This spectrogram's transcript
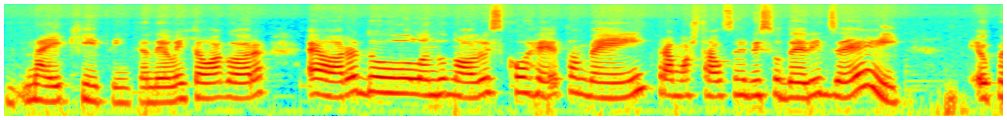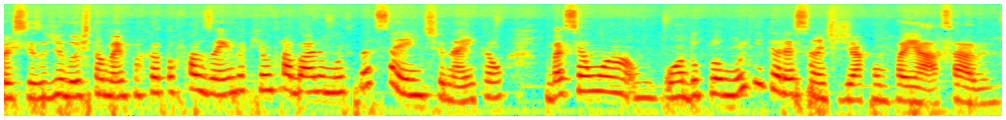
na equipe, entendeu? Então agora é hora do Lando Norris correr também para mostrar o serviço dele e dizer: ei, eu preciso de luz também porque eu estou fazendo aqui um trabalho muito decente, né? Então vai ser uma, uma dupla muito interessante de acompanhar, sabe?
